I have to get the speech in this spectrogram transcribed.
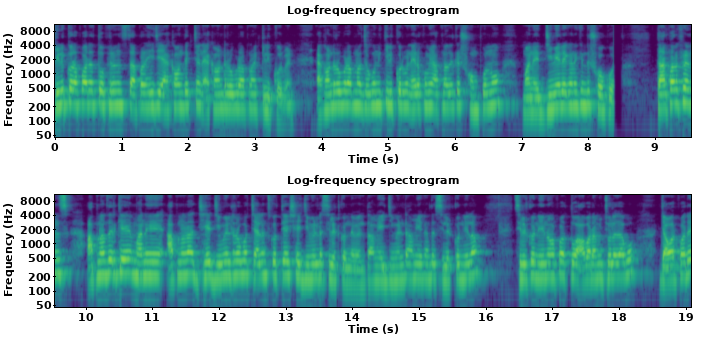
ক্লিক করার পরে তো ফ্রেন্ডস তারপরে এই যে অ্যাকাউন্ট দেখছেন অ্যাকাউন্টের উপর আপনারা ক্লিক করবেন। অ্যাকাউন্টের উপর আপনারা যখনই ক্লিক করবেন, এরকমই আপনাদেরকে সম্পূর্ণ মানে জিমেল এখানে কিন্তু শো করবে। তারপর ফ্রেন্ডস আপনাদেরকে মানে আপনারা যে জিমেলটার উপর চ্যালেঞ্জ করতে হয়, সেই জিমেলটা সিলেক্ট করে নেবেন। তো আমি এই জিমেলটা আমি এখান থেকে সিলেক্ট করে নিলাম। সিলেক্ট করে নিয়ে নেওয়ার পর তো আবার আমি চলে যাব। যাওয়ার পরে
